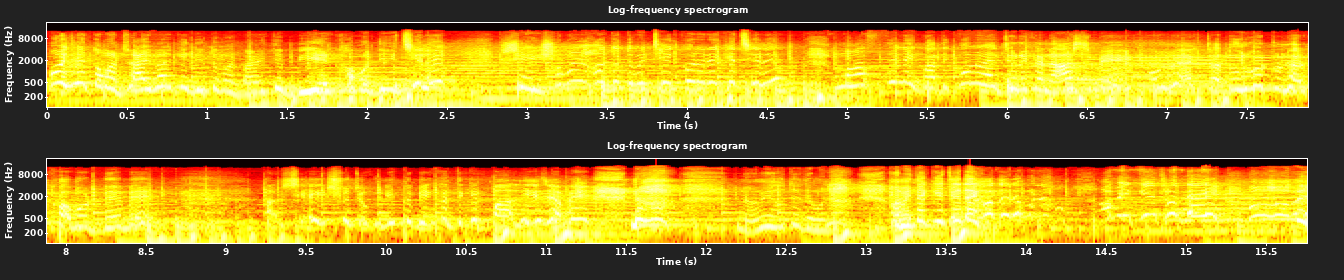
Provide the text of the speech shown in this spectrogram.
ওই যে তোমার ড্রাইভারকে দিয়ে তোমার বাড়িতে বিয়ের খবর দিয়েছিলে? সেই সময় হয়তো তুমি ঠিক করে রেখেছিলে। মাস তিনেক বাদে কোনো একজন এখানে আসবে। কোনো একটা দুর্ঘটনার খবর দেবে। আর সেই সুযোগ নিয়ে তুমি এখান থেকে পালিয়ে যাবে। না না আমি হতে দেবো না। আমি তা কিছু দেখাতে দেবো না। আমি কিছু দেই আমি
